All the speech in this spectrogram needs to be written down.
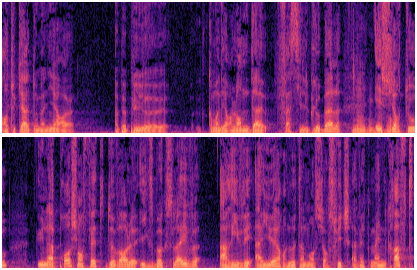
en tout cas, de manière euh, un peu plus, euh, comment dire, lambda, facile, globale. Non, Et surtout, une approche, en fait, de voir le Xbox Live arriver ailleurs, notamment sur Switch avec Minecraft,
